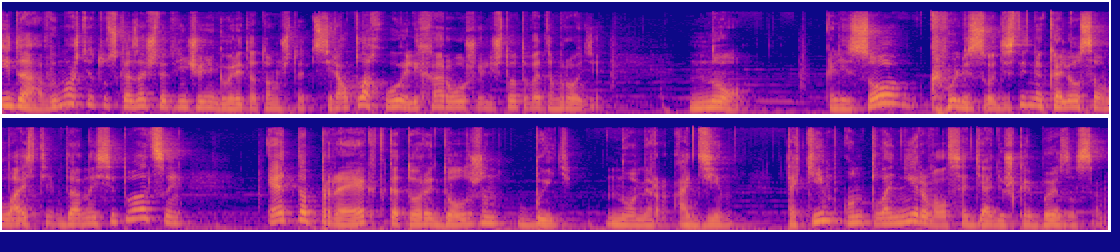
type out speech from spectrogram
И да, вы можете тут сказать, что это ничего не говорит о том, что это сериал плохой или хороший, или что-то в этом роде. Но колесо, колесо, действительно колеса власти в данной ситуации, это проект, который должен быть номер один. Таким он планировался дядюшкой Безосом.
